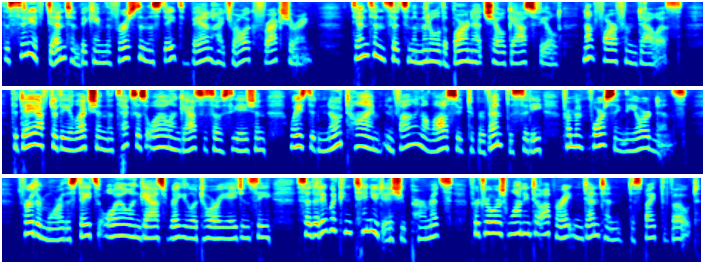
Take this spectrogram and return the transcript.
the city of Denton became the first in the state to ban hydraulic fracturing. Denton sits in the middle of the Barnett Shale gas field, not far from Dallas. The day after the election, the Texas Oil and Gas Association wasted no time in filing a lawsuit to prevent the city from enforcing the ordinance. Furthermore, the state's oil and gas regulatory agency said that it would continue to issue permits for drillers wanting to operate in Denton despite the vote.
